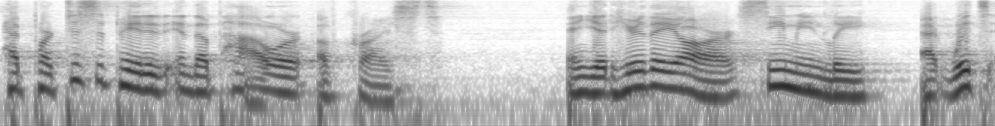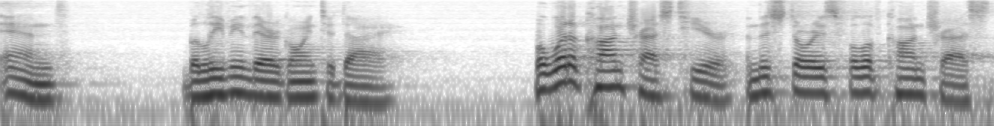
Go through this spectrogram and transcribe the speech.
had participated in the power of Christ. And yet here they are, seemingly at wits' end, believing they are going to die. But what a contrast here. And this story is full of contrast.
